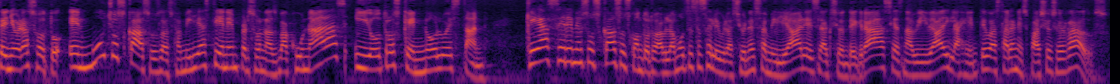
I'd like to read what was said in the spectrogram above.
Señora Soto, en muchos casos las familias tienen personas vacunadas y otros que no lo están. ¿Qué hacer en esos casos cuando hablamos de estas celebraciones familiares, la acción de gracias, Navidad y la gente va a estar en espacios cerrados?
